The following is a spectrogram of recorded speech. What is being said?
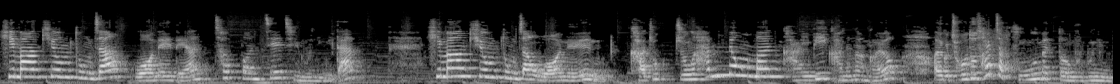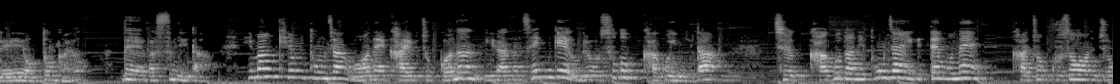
희망 키움 통장 원에 대한 첫 번째 질문입니다. 희망 키움 통장 원은 가족 중 한 명만 가입이 가능한가요? 아, 이거 저도 살짝 궁금했던 부분인데 어떤가요? 네, 맞습니다. 희망 키움 통장 원의 가입 조건은 일하는 생계 의료 수급 가구입니다. 즉, 가구 단위 통장이기 때문에 가족 구성원 중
